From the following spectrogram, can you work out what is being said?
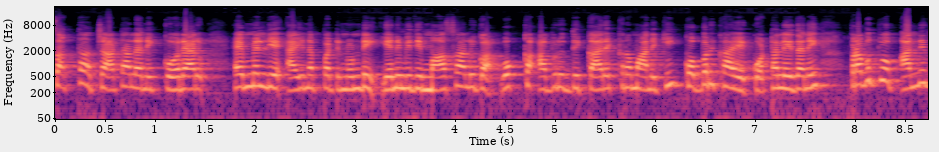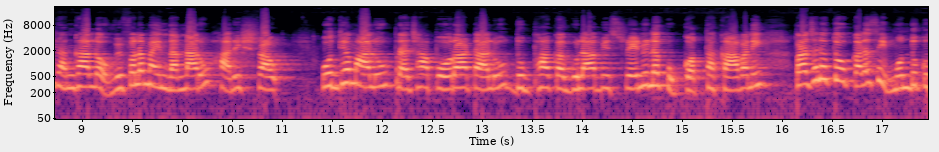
సత్తా చాటాలని కోరారు. ఎమ్మెల్యే అయినప్పటి నుండి ఎనిమిది మాసాలుగా ఒక్క అభివృద్ధి కార్యక్రమానికి కొబ్బరికాయ కొట్టలేదని ప్రభుత్వం అన్ని రంగాల్లో విఫలమైందన్నారు హరీష్ రావు ఉద్యమాలు ప్రజా పోరాటాలు దుబ్బాక గులాబీ శ్రేణులకు కొత్త కావని ప్రజలతో కలిసి ముందుకు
